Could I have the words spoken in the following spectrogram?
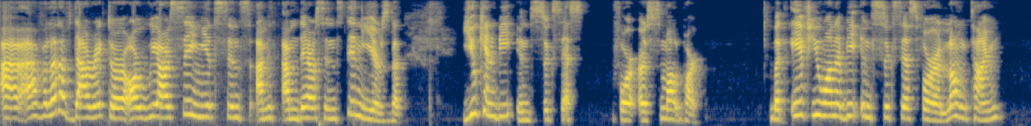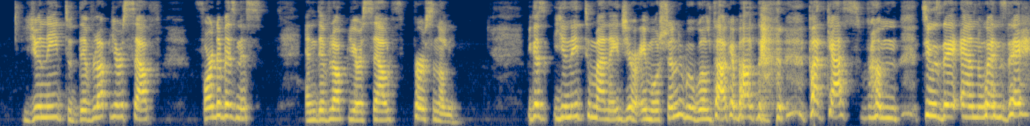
I, I have a lot of director or we are seeing it since I'm, I'm there since 10 years that you can be in success for a small part. But if you want to be in success for a long time you need to develop yourself for the business and develop yourself personally because you need to manage your emotion. We will talk about the podcasts from Tuesday and Wednesday.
